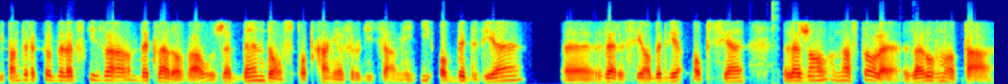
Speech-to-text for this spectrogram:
I pan dyrektor Delewski zadeklarował, że będą spotkania z rodzicami i obydwie e, wersje, obydwie opcje leżą na stole. Zarówno ta,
